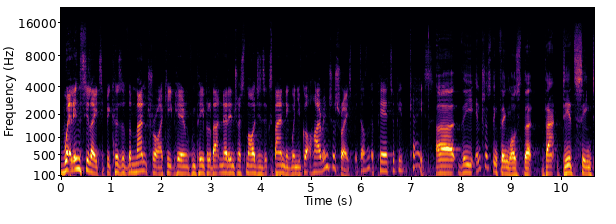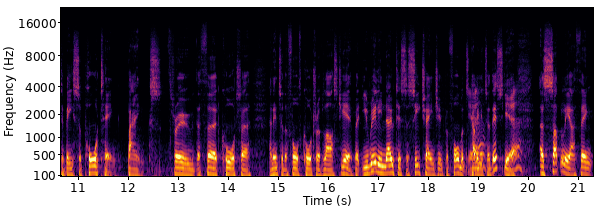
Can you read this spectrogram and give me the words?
well insulated because of the mantra I keep hearing from people about net interest margins expanding when you've got higher interest rates, but it doesn't appear to be the case. Uh, the interesting thing was that that did seem to be supporting banks through the third quarter and into the fourth quarter of last year. But you really notice a sea change in performance yeah. coming into this year, yeah. as suddenly I think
